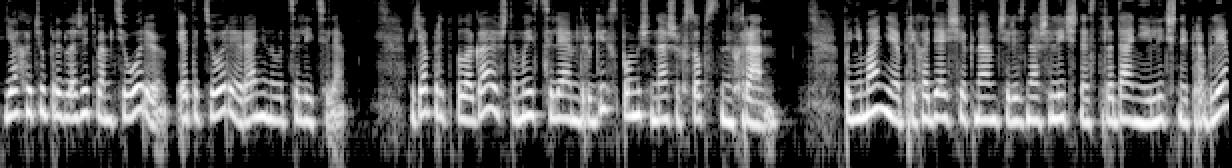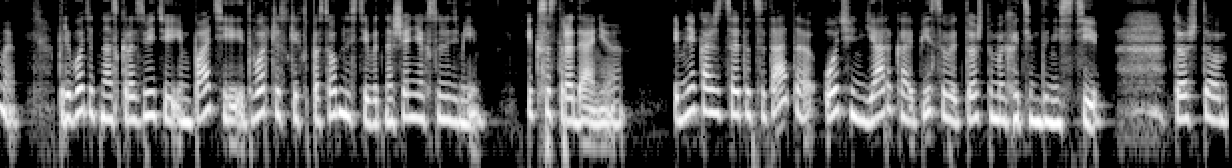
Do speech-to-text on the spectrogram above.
«Я хочу предложить вам теорию. Это теория раненого целителя. Я предполагаю, что мы исцеляем других с помощью наших собственных ран — Понимание, приходящее к нам через наши личные страдания и личные проблемы, приводит нас к развитию эмпатии и творческих способностей в отношениях с людьми и к состраданию. И мне кажется, эта цитата очень ярко описывает то, что мы хотим донести. То, что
